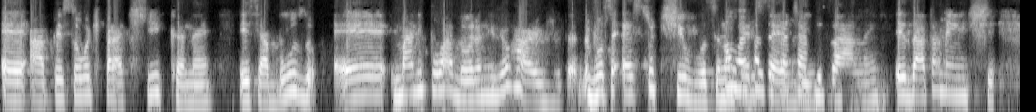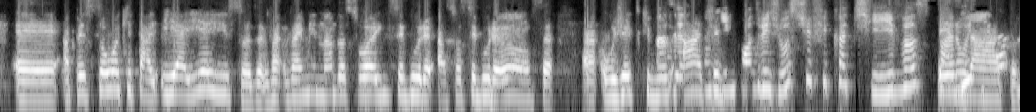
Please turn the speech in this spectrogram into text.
é a pessoa que pratica, né? Esse abuso é manipulador a nível hard. Você é sutil, você não, não percebe. Te avisar, né? Exatamente. É, a pessoa que tá e aí é isso, vai, vai minando a sua insegura, a sua segurança, a, o jeito que você ah, te... encontre justificativas para Exato. o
